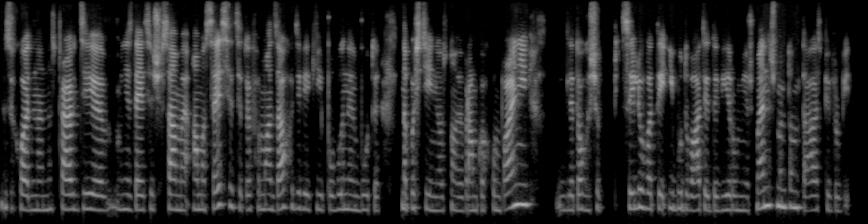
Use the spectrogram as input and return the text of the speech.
Згодна. Насправді мені здається, що саме АМА-сесії це той формат заходів, який повинен бути на постійній основі в рамках компаній для того, щоб підсилювати і будувати довіру між менеджментом та співробітником.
